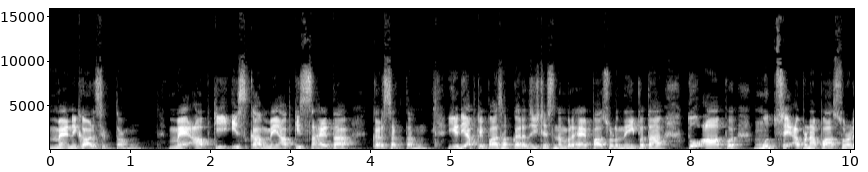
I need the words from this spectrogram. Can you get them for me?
मैं निकाल सकता हूँ। मैं आपकी इस काम में आपकी सहायता कर सकता हूँ। यदि आपके पास आपका रजिस्ट्रेशन नंबर है पासवर्ड नहीं पता तो आप मुझसे अपना पासवर्ड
